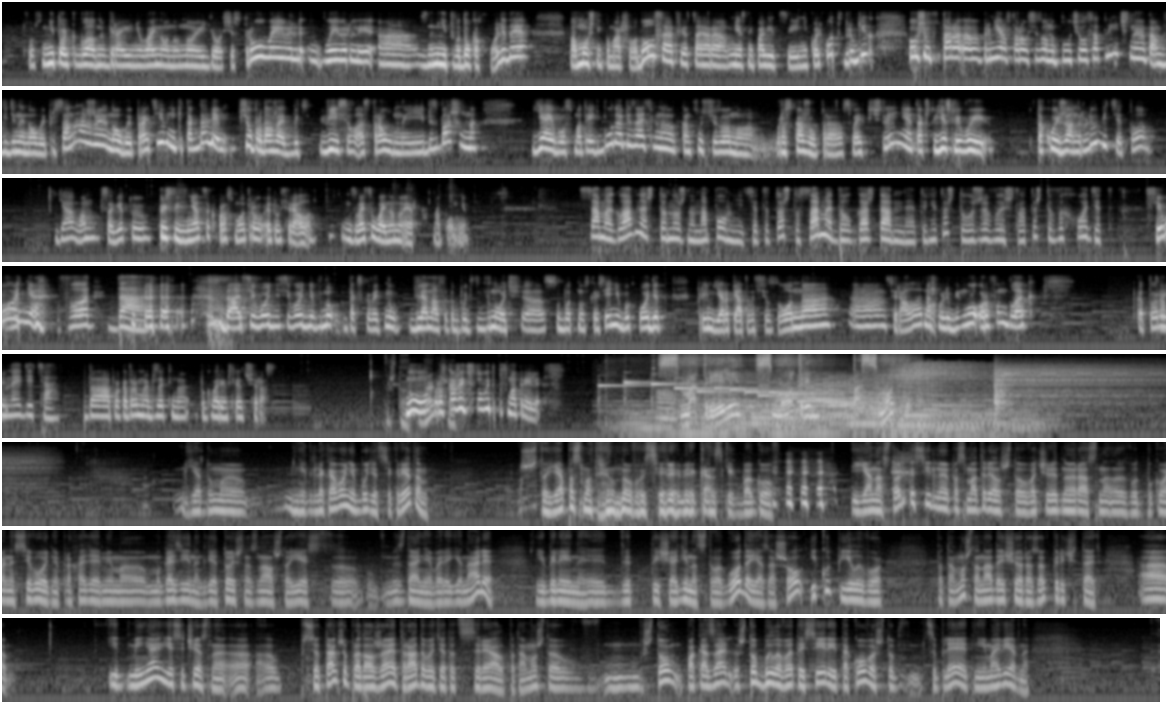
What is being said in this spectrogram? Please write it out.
не только главную героиню Вайнону, но и ее сестру Уэйверли, Уэйверли а, знаменитого Дока Холидея, помощника маршала Долса, офицера местной полиции Николь Хот и других. В общем, втор... Э, премьера второго сезона получилась отличная, там введены новые персонажи, новые противники и так далее. Все продолжает быть весело, остроумно и безбашенно. Я его смотреть буду обязательно, к концу сезона расскажу про свои впечатления, так что если вы такой жанр любите, то я вам советую присоединяться к просмотру этого сериала. Называется «Война Эр», напомню. Самое главное, что нужно напомнить, это то, что самое долгожданное, это не то, что уже вышло, а то, что выходит Сегодня. Вот, да. Да, сегодня, сегодня, ну, так сказать, ну, для нас это будет в ночь э, с субботы на воскресенье выходит премьера пятого сезона э, сериала нашего любимого Orphan Black, который... Темное дитя. Да, про который мы обязательно поговорим в следующий раз. Ну, что, ну дальше? расскажите, что вы-то посмотрели. Смотрели, смотрим, посмотрим. Я думаю, ни для кого не будет секретом, что я посмотрел новую серию американских богов. И я настолько сильно ее посмотрел, что в очередной раз, вот буквально сегодня, проходя мимо магазина, где точно знал, что есть э, издание в оригинале, юбилейное 2011 года, я зашел и купил его, потому что надо еще разок перечитать. А, и меня, если честно, а, а, все так же продолжает радовать этот сериал, потому что что показали, что было в этой серии такого, что цепляет неимоверно.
